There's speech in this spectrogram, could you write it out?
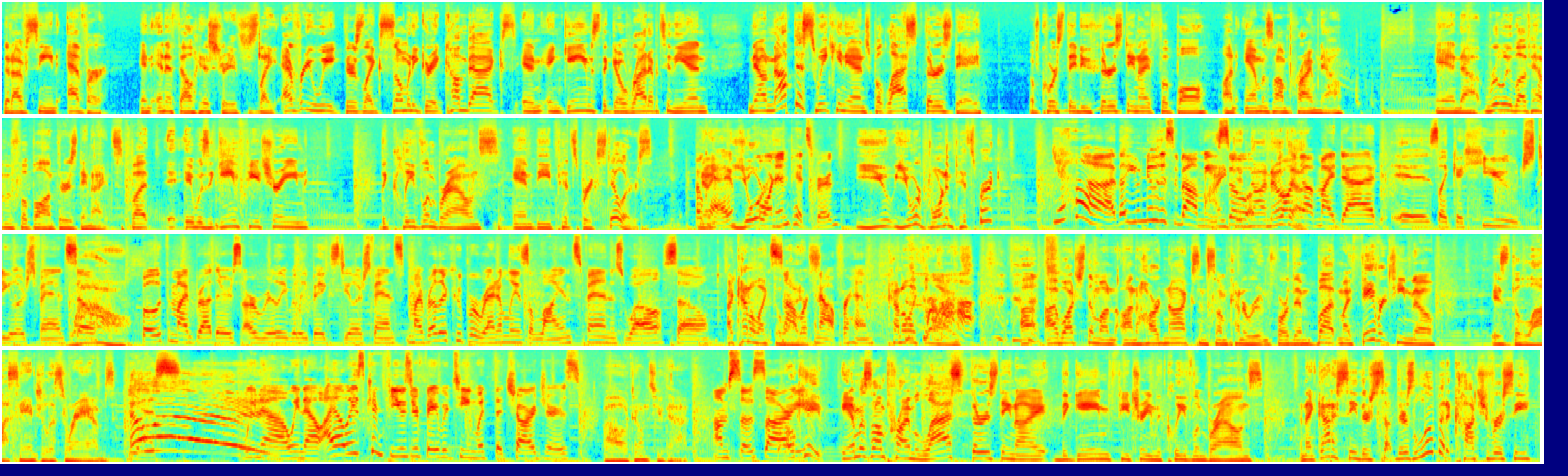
that I've seen ever in NFL history. It's just like every week there's like so many great comebacks and, and games that go right up to the end. Now, not this weekend, Ange, but last Thursday, Of course, they do mm-hmm. Thursday night football on Amazon Prime now. And uh, really love having football on Thursday nights. But it, it was a game featuring the Cleveland Browns and the Pittsburgh Steelers. Now, Okay. you're- Born in Pittsburgh. you you were born in Pittsburgh? Yeah, I thought you knew this about me. I so did not know growing that. up, my dad is like a huge Steelers fan. Wow. So both of my brothers are really, really big Steelers fans. My brother Cooper randomly is a Lions fan as well. So I kind of like the. it's the not Lions. working out for him. Kind of like the Lions. uh, I watched them on, on Hard Knocks, and so I'm kind of rooting for them. But my favorite team, though, is the Los Angeles Rams. Yes. We know, we know. I always confuse your favorite team with the Chargers. Oh, don't do that. I'm so sorry. Okay, Amazon Prime last Thursday night, the game featuring the Cleveland Browns, and I gotta say, there's there's a little bit of controversy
